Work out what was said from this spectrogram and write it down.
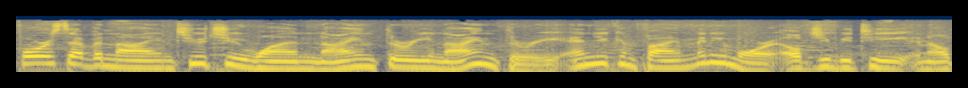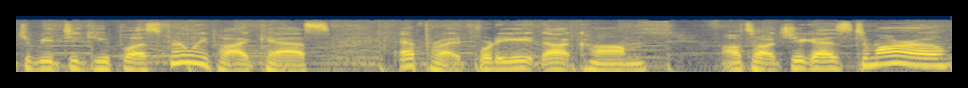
479 221 9393. And you can find many more LGBT and LGBTQ plus friendly podcasts at pride48.com. I'll talk to you guys tomorrow.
